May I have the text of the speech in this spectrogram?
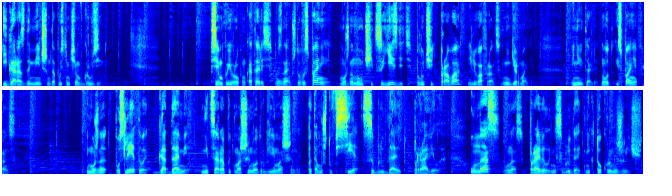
И гораздо меньшим, допустим, чем в Грузии. Все мы по Европам катались, мы знаем, что в Испании можно научиться ездить, получить права, или во Франции, не Германия, и не Италия. Ну вот Испания, Франция. И можно после этого годами не царапать машину, а другие машины. Потому что все соблюдают правила. У нас, у нас правила не соблюдает никто, кроме женщин.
